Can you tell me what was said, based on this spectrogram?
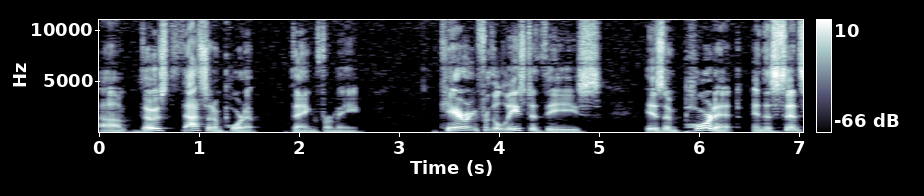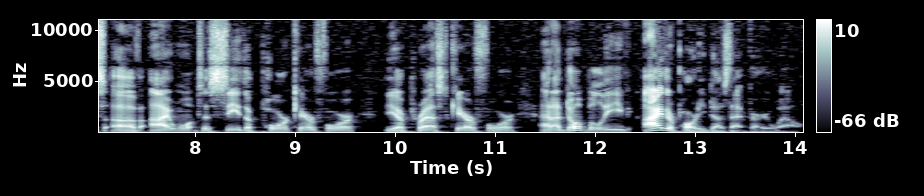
Um, those that's an important thing for me. Caring for the least of these is important in the sense of I want to see the poor cared for, the oppressed cared for, and I don't believe either party does that very well,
